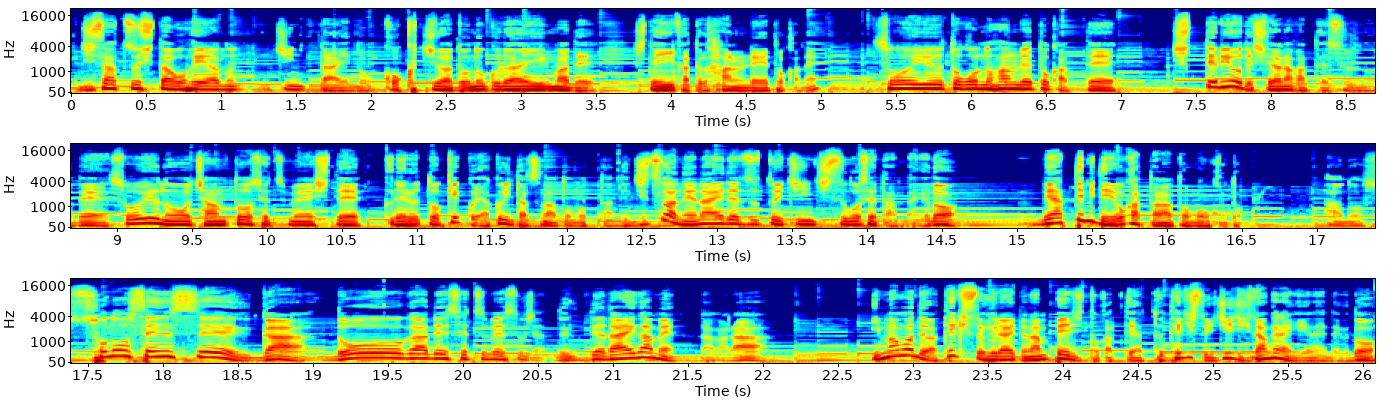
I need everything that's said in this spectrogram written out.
自殺したお部屋の賃貸の告知はどのくらいまでしていいかとか判例とかね。そういうところの判例とかって知ってるようで知らなかったりするのでそういうのをちゃんと説明してくれると結構役に立つなと思ったんで実は寝ないでずっと一日過ごせたんだけどやってみてよかったなと思うこと。あのその先生が動画で説明するじゃん。で大画面だから今まではテキスト開いて何ページとかってやってテキストいちいち開けなきゃいけないんだけど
